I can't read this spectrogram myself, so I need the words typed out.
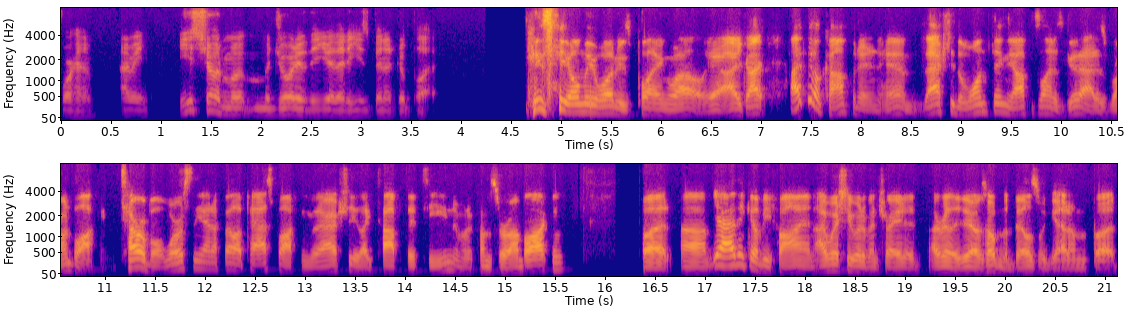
for him. I mean, he's showed mo- majority of the year that he's been a good player. He's the only one who's playing well. Yeah, I, I I feel confident in him. Actually, the one thing the offensive line is good at is run blocking. Terrible, worse than the NFL at pass blocking. They're actually like top fifteen when it comes to run blocking. But um, yeah, I think he'll be fine. I wish he would have been traded. I really do. I was hoping the Bills would get him, but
